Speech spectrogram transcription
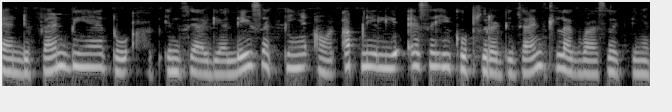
एंड डिफरेंट भी हैं तो आप इनसे आइडिया ले सकती हैं और अपने लिए ऐसे ही खूबसूरत डिज़ाइन लगवा सकती हैं।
